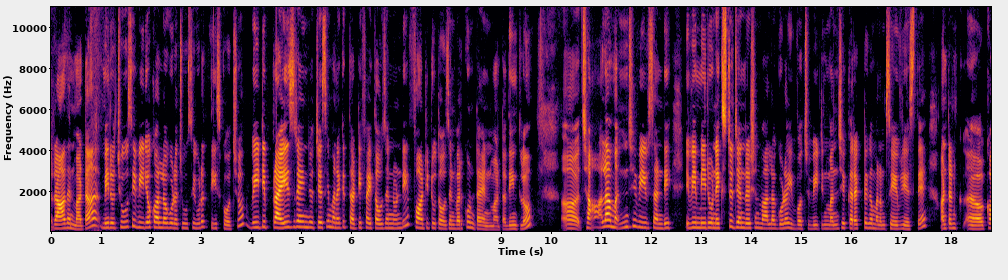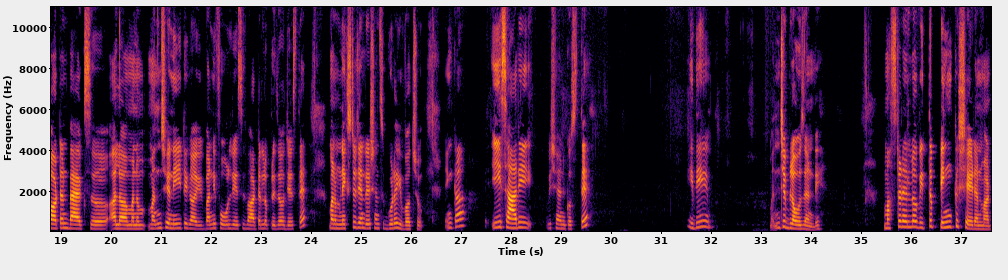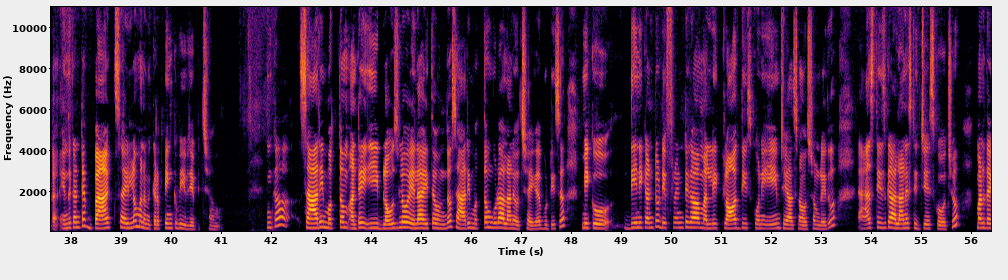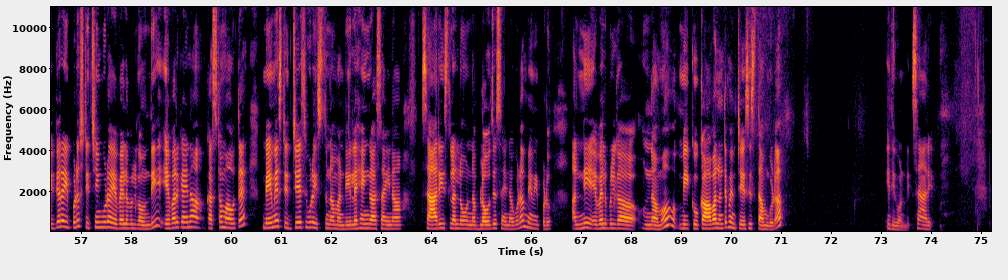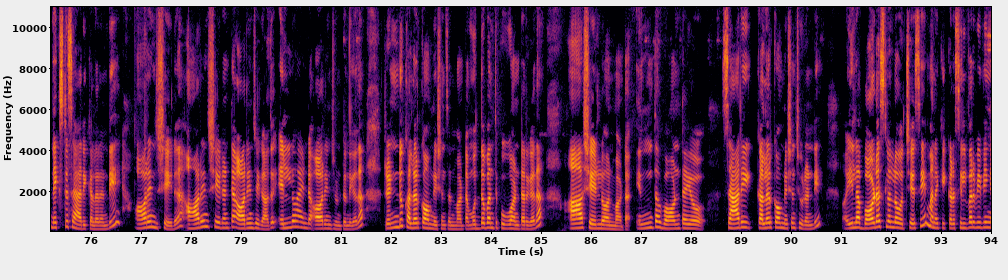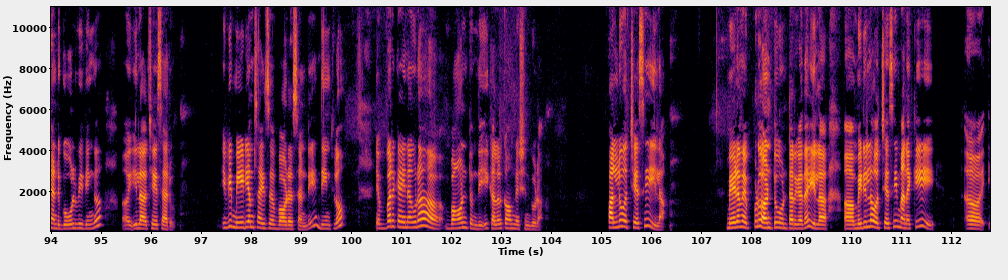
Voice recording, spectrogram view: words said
రాదనమాట. మీరు చూసి వీడియో కాల్లో కూడా చూసి కూడా తీసుకోవచ్చు. వీటి ప్రైస్ రేంజ్ వచ్చేసి మనకి థర్టీ ఫైవ్ థౌజండ్ నుండి ఫార్టీ టూ థౌజండ్ వరకు ఉంటాయన్నమాట దీంట్లో. చాలా మంచి వీవ్స్ అండి. ఇవి మీరు నెక్స్ట్ జనరేషన్ వాళ్ళకు కూడా ఇవ్వచ్చు. వీటిని మంచి కరెక్ట్గా మనం సేవ్ చేస్తే అంటే కాటన్ బ్యాగ్స్ అలా మనం మంచిగా నీట్గా ఇవన్నీ ఫోల్డ్ చేసి వాటర్లో ప్రిజర్వ్ చేస్తే మనం నెక్స్ట్ జనరేషన్స్కి కూడా ఇవ్వచ్చు. ఇంకా ఈ శారీ విషయానికి వస్తే ఇది మంచి బ్లౌజ్ అండి. Mustard yellow with pink shade అనమాట ఎందుకంటే బ్యాక్ సైడ్లో మనం ఇక్కడ పింక్ వీవ్ చేపించాము. ఇంకా శారీ మొత్తం అంటే ఈ బ్లౌజ్లో ఎలా అయితే ఉందో శారీ మొత్తం కూడా అలానే వచ్చాయి కదా బుటీస్. మీకు దీనికంటూ డిఫరెంట్గా మళ్ళీ క్లాత్ తీసుకొని ఏం చేయాల్సిన అవసరం లేదు. యాజ్ టీజ్గా అలానే స్టిచ్ చేసుకోవచ్చు. మన దగ్గర ఇప్పుడు స్టిచ్చింగ్ కూడా అవైలబుల్గా ఉంది. ఎవరికైనా కష్టం అవుతే మేమే స్టిచ్ చేసి కూడా ఇస్తున్నామండి. లెహెంగాస్ అయినా శారీస్లలో ఉన్న బ్లౌజెస్ అయినా కూడా మేము ఇప్పుడు అన్నీ అవైలబుల్గా ఉన్నాము. మీకు కావాలంటే మేము చేసిస్తాం కూడా. ఇదిగోండి శారీ. నెక్స్ట్ శారీ కలర్ అండి. Orange shade. ఆరెంజ్ షేడ్ అంటే ఆరెంజే కాదు ఎల్లో అండ్ ఆరెంజ్ ఉంటుంది కదా. రెండు కలర్ కాంబినేషన్స్ అనమాట ముద్దబంతి పువ్వు అంటారు కదా ఆ షేడ్లో అన్నమాట. ఎంత బాగుంటాయో. శారీ కలర్ కాంబినేషన్ చూడండి. ఇలా బార్డర్స్లలో వచ్చేసి మనకి ఇక్కడ silver weaving and gold weaving ఇలా చేశారు. ఇవి మీడియం సైజ్ బార్డర్స్ అండి దీంట్లో. ఎవరికైనా కూడా బాగుంటుంది ఈ కలర్ కాంబినేషన్ కూడా. పళ్ళు వచ్చేసి ఇలా. మేడం ఎప్పుడు అంటూ ఉంటారు కదా ఇలా మిడిల్లో వచ్చేసి మనకి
